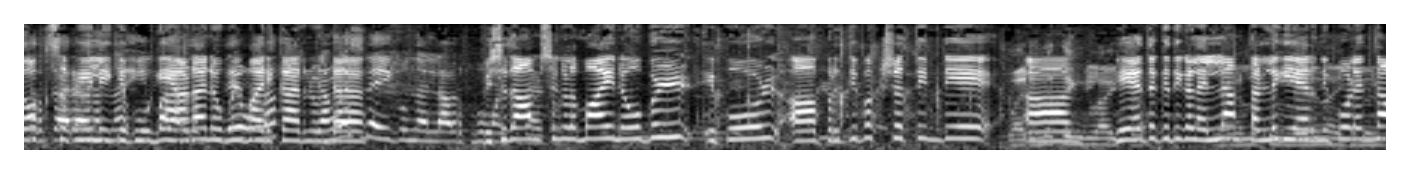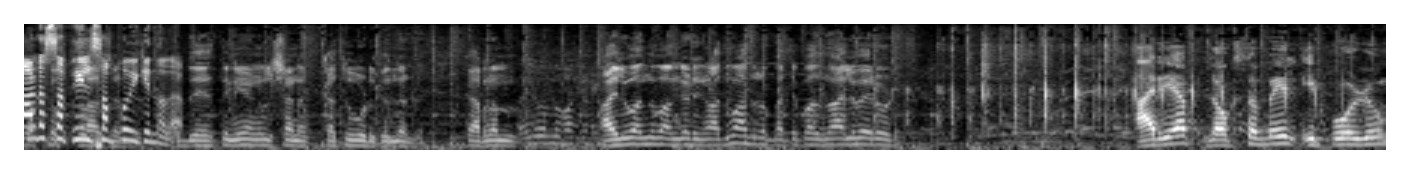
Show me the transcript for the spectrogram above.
ലോക്സഭയിലേക്ക് പോവുകയാണ്. നോബിൾ മാരിക്കാരനുണ്ട് വിശദാംശങ്ങളുമായി നോബിൾ ഇപ്പോൾ പ്രതിപക്ഷത്തിന്റെ ഭേദഗതികളെല്ലാം തള്ളുകയായിരുന്നു ഇപ്പോൾ എന്താണ് സഭയിൽ സംഭവിക്കുന്നത്? അദ്ദേഹത്തിന് ഞങ്ങൾ കത്ത് കൊടുക്കുന്നുണ്ട്. കാരണം അതിൽ വന്ന് പങ്കെടുക്കണം. അത് മാത്രം മറ്റേ പതിനാല് പേരോട്. ആര്യ ലോക്സഭയിൽ ഇപ്പോഴും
